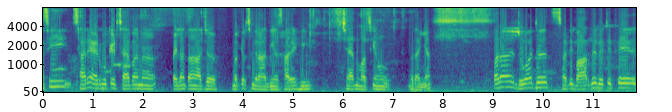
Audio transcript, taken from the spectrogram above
ਅਸੀਂ ਸਾਰੇ ਐਡਵੋਕੇਟ ਸਾਹਿਬਾਨ, ਪਹਿਲਾਂ ਤਾਂ ਅੱਜ ਮੱਗਰ ਸੰਗਰਾਂਦ ਦੀਆਂ ਸਾਰੇ ਹੀ ਸ਼ਹਿਰ ਨਿਵਾਸੀਆਂ ਨੂੰ ਵਧਾਈਆਂ। ਪਰ ਜੋ ਅੱਜ ਸਾਡੀ ਬਾਰ ਦੇ ਵਿੱਚ ਇੱਥੇ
